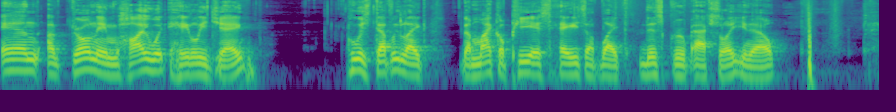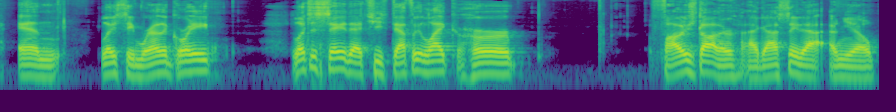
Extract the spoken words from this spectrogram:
And a girl named Hollywood Haley J, who is definitely like the Michael P.S. Hayes of like this group, actually, you know. And see, Miranda Gordy, let's just say that she's definitely like her father's daughter. I gotta say that. And, you know,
